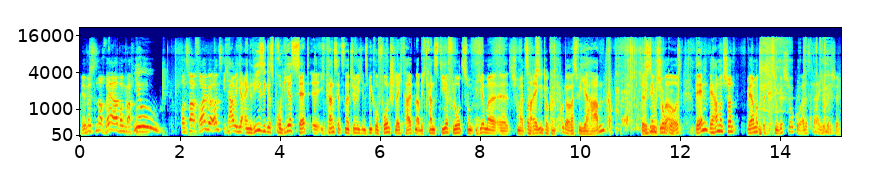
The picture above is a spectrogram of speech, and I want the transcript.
Wir müssen noch Werbung machen. Juhu. Und zwar freuen wir uns, ich habe hier ein riesiges Probierset. Äh, Ich kann es jetzt natürlich ins Mikrofon schlecht halten, aber ich kann es dir, Flo, zum, hier mal äh, schon mal Oh, das zeigen, was wir hier haben. Das Ich sieht super Schoko. aus. Denn wir haben uns schon, wir haben uns, du willst Schoko, alles klar, hier, bitteschön.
